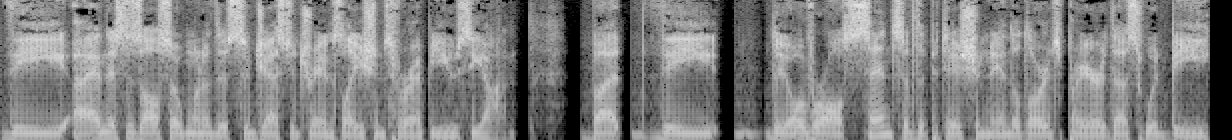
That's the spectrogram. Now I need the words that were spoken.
the, uh, and this is also one of the suggested translations for epiousion but the the overall sense of the petition in the Lord's Prayer thus would be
